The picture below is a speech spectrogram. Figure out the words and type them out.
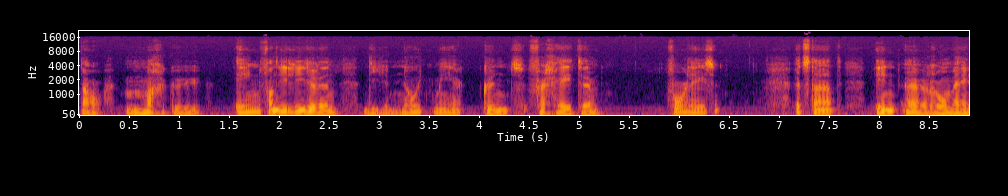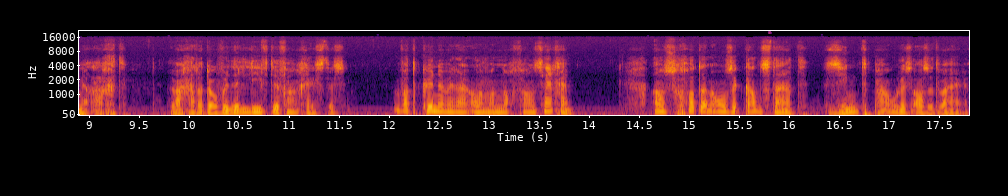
Nou, mag ik u een van die liederen die je nooit meer kunt vergeten voorlezen? Het staat in uh, Romeinen 8. Waar gaat het over de liefde van Christus? Wat kunnen we daar allemaal nog van zeggen? Als God aan onze kant staat, zingt Paulus als het ware.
